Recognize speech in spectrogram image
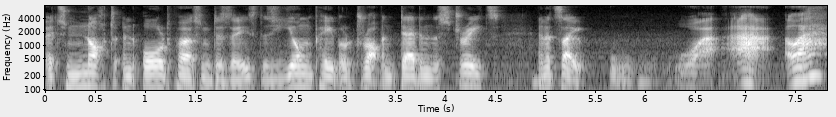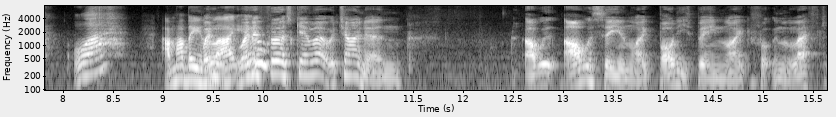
It's not an old person disease. There's young people dropping dead in the streets, and it's like, what? What? What? Am I being when, lied when it first came out with China and I was I was seeing like bodies being like fucking left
